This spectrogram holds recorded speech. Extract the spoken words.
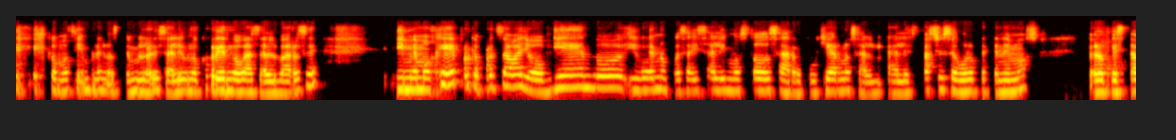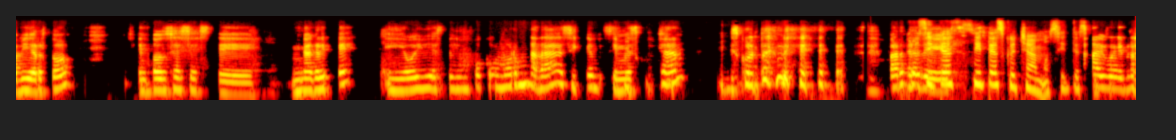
Como siempre en los temblores sale uno corriendo a salvarse. Y me mojé porque aparte estaba lloviendo y bueno, pues ahí salimos todos a refugiarnos al, al espacio seguro que tenemos, pero que está abierto. Entonces, este, me agripé y hoy estoy un poco mormada, así que si me escuchan, discúlpenme. Pero sí, te, sí te escuchamos, sí te escuchamos. Ay, bueno,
